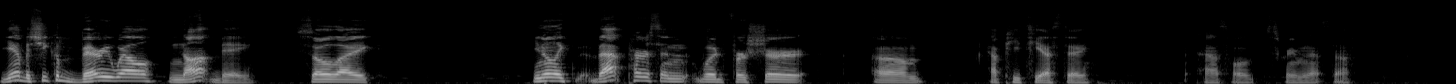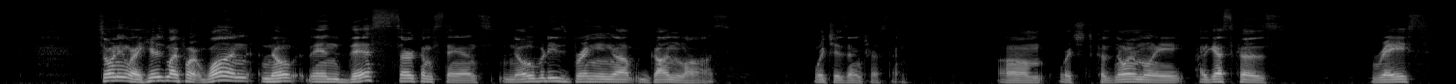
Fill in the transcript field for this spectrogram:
yeah, but she could very well not be. So like you know like that person would for sure um have PTSD. Asshole screaming that stuff. So anyway, here's my point. One, no in this circumstance, nobody's bringing up gun laws, which is interesting. Um which cuz normally, I guess cuz race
